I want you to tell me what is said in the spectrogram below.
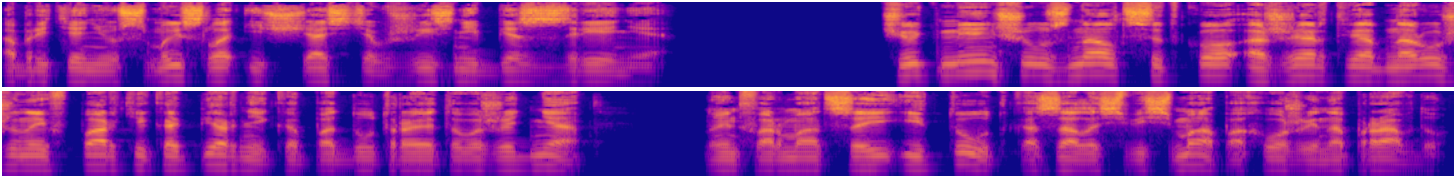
обретению смысла и счастья в жизни без зрения. Чуть меньше узнал Цитко о жертве, обнаруженной в парке Коперника под утро этого же дня – но информация и тут казалась весьма похожей на правду.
